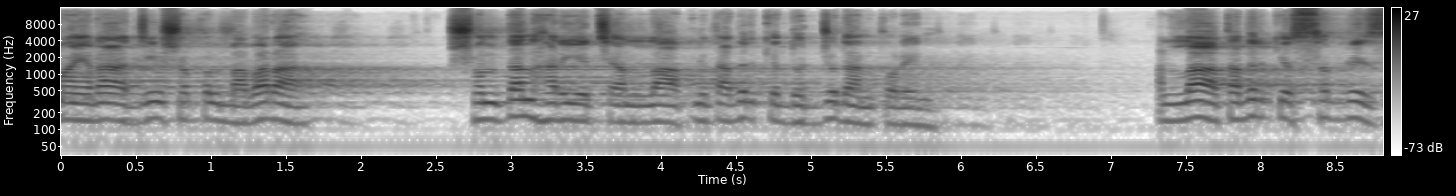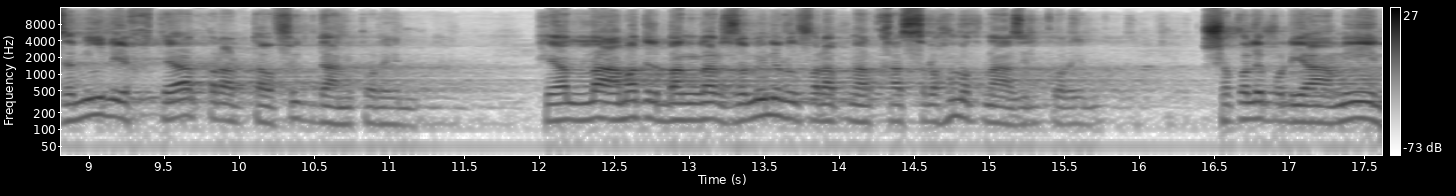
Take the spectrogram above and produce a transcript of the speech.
মায়েরা, যে সকল বাবারা সন্তান হারিয়েছে, আল্লাহ, আপনি তাদেরকে ধৈর্য দান করেন। আল্লাহ, তাদেরকে সবরে জমিল ইখতিয়ার করার তৌফিক দান করেন। হে আল্লাহ আমাদের বাংলার জমিনের উপর আপনার খাস রহমত নাজিল করেন। সকলে পড়িয়া আমিন।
